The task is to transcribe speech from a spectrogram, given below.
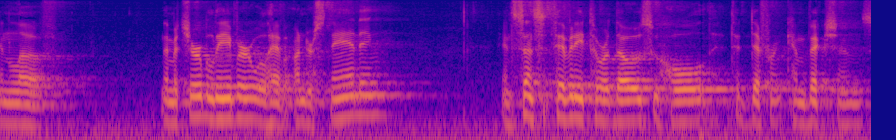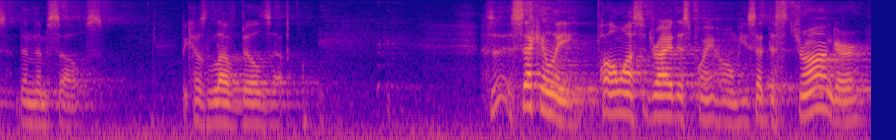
in love. The mature believer will have understanding and sensitivity toward those who hold to different convictions than themselves because love builds up. Secondly, Paul wants to drive this point home. He said, The stronger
